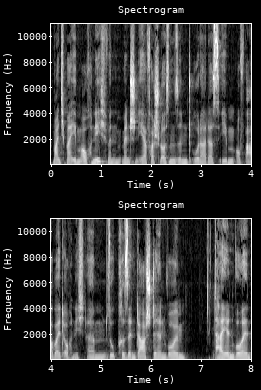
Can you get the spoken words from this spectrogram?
Manchmal eben auch nicht, wenn Menschen eher verschlossen sind oder das eben auf Arbeit auch nicht ähm, so präsent darstellen wollen. teilen wollen,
